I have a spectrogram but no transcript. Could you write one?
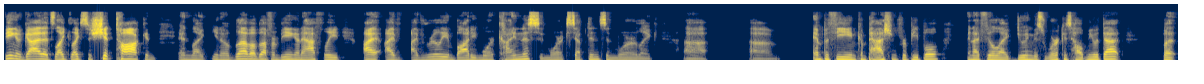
being a guy that's like likes to shit talk and and like you know blah blah blah from being an athlete i i've i've really embodied more kindness and more acceptance and more like uh um empathy and compassion for people. And i feel like doing this work has helped me with that. But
